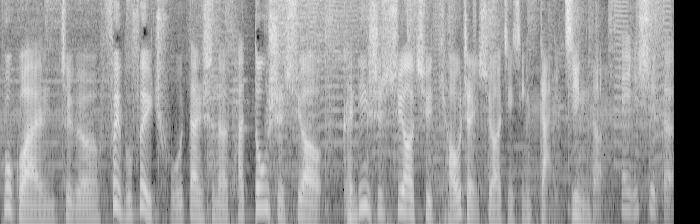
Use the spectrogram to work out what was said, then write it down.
不管这个废不废除，但是呢，它都是需要，肯定是需要去调整，需要进行改进的。哎，是的。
